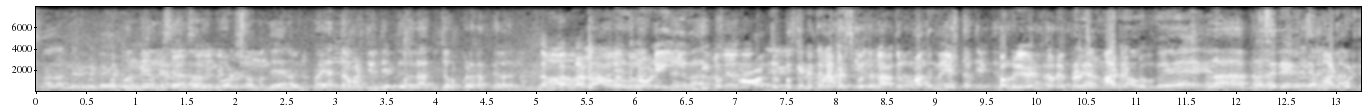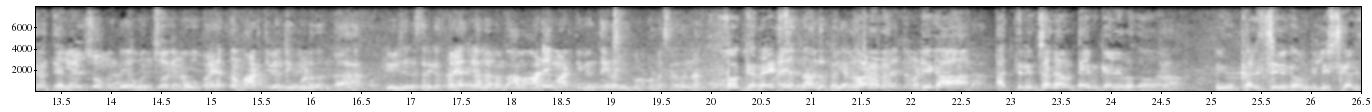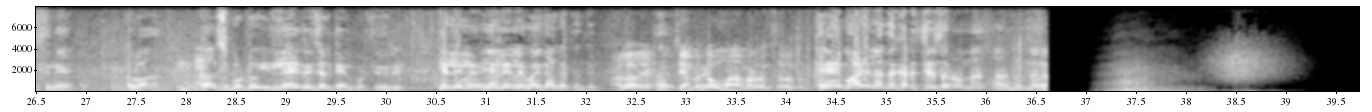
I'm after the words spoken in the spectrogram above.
ಬಟ್ ಒಂದೇ ಒಂದು ಸರ್ ಗೋಲ್ಡ್ ಶೋ ಮುಂದೆ ನಾವು ಇನ್ನು ಪ್ರಯತ್ನ ಮಾಡ್ತೀವಿ ಅಂತ ಹೇಳ್ತೀವಲ್ಲ ಅದ್ ನಿಜ ಒಪ್ಕೊಳಕ್ ಆಗ್ತಾ ಇಲ್ಲ ಅದನ್ನ. ಅಲ್ಲ ಅವ್ರು ನೋಡಿ ಹಿಂದಿ ಬಗ್ಗೆ ಅದ್ರ ಬಗ್ಗೆನೇ ತಲೆ ಕೆಡಿಸ್ಕೊತಿಲ್ಲ ಅದ್ರ ಅದನ್ನ ಎಷ್ಟು ಅವ್ರು ಹೇಳ್ತಾರೆ ಮಾಡ್ರಿ ಅವ್ರಿಗೆ ಇರುತ್ತೆ ಮಾಡ್ಕೊಡ್ತೀನಿ ಅಂತ ಹೇಳಿ. ಶೋ ಮುಂದೆ ಒಂದ್ ಶೋಗೆ ನಾವು ಪ್ರಯತ್ನ ಮಾಡ್ತೀವಿ ಅಂತ ಇದು ಮಾಡೋದಂತ ಯೂಸ್ ಇಲ್ಲ ಸರ್ ಈಗ ಪ್ರಯತ್ನ ಅಲ್ಲ ನಮ್ಗೆ ಆಡೇ ಮಾಡೇ ಮಾಡ್ತೀವಿ ಅಂತ ಏನಾದ್ರು ಇದು ಮಾಡ್ಕೊಳ್ಬೇಕು ಸರ್ ಅದನ್ನ. ಓಕೆ ರೈಟ್ ಪ್ರಯತ್ನ ಅಂದ್ರೆ ನೋಡೋಣ ಈಗ. ಹತ್ತು ನಿಮಿಷನೇ ಅವ್ನು ಟೈಮ್ ಕೇಳಿರೋದು. ಈಗ ಕಳಿಸ್ತೀವಿ ಈಗ ಅವ್ನಿಗೆ ಲಿಸ್ಟ್ ಕಳಿಸ್ತೀನಿ. ಅಲ್ವಾ? ಕಳಿಸ್ಬಿಟ್ಟು ಇಲ್ಲೇ ರಿಸಲ್ಟ್ ಹೇಳ್ಬಿಡ್ತೀವಿ ರೀ ಎಲ್ಲೆಲ್ಲಿ ಎಲ್ಲೆಲ್ಲಿ ಇದಾಗತ್ತೆ ಅಂತ ಅಲ್ಲ ಚೇಂಬರ್ಗೆ ಅವಮಾನ ಮಾಡ್ದಂಗೆ ಸರ್ ಅದು. ಏ ಮಾಡಿಲ್ಲ ಅಂತ ಕರೆಸ್ತೀವಿ ಸರ್ ಅವನ್ನ ಮೊದಲ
